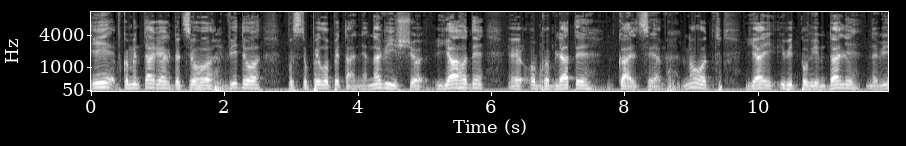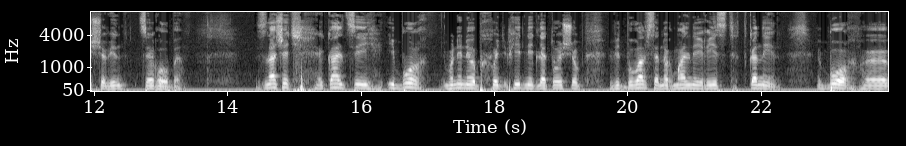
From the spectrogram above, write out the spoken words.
І в коментарях до цього відео поступило питання, навіщо ягоди е, обробляти кальцієм? Ну от я й відповім далі, навіщо він це робить. Значить, кальцій і бор вони необхідні для того, щоб відбувався нормальний ріст тканин. Бор е,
